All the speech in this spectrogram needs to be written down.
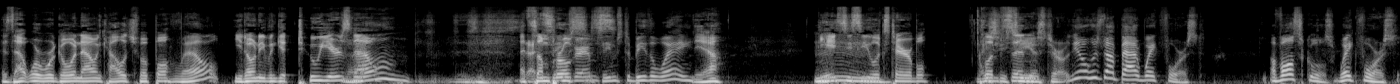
is that where we're going now in college football? well, You don't even get two years now well, at that some seems- programs. seems to be the way. yeah, the ACC looks terrible. Clemson ACC is terrible. You know who's not bad? Wake Forest. Of all schools, Wake Forest.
